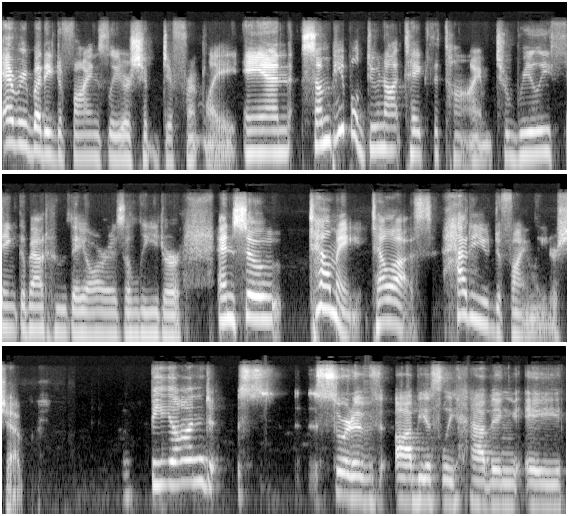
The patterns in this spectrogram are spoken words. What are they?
everybody defines leadership differently. And some people do not take the time to really think about who they are as a leader. And so tell me, tell us, how do you define leadership? Beyond s- sort of obviously having a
